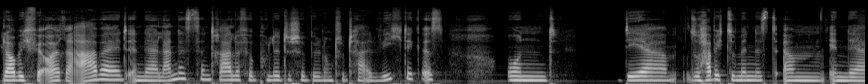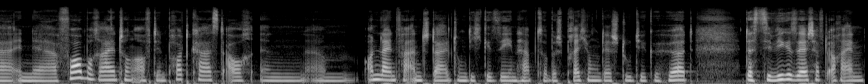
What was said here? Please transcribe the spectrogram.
glaube ich, für eure Arbeit in der Landeszentrale für politische Bildung total wichtig ist. Und der, so habe ich zumindest ähm, in, der, in der Vorbereitung auf den Podcast, auch in ähm, Online-Veranstaltungen, die ich gesehen habe, zur Besprechung der Studie gehört, dass Zivilgesellschaft auch ein,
